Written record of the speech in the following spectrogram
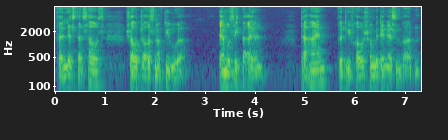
verlässt das Haus, schaut draußen auf die Uhr. Er muss sich beeilen. Daheim wird die Frau schon mit dem Essen warten.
